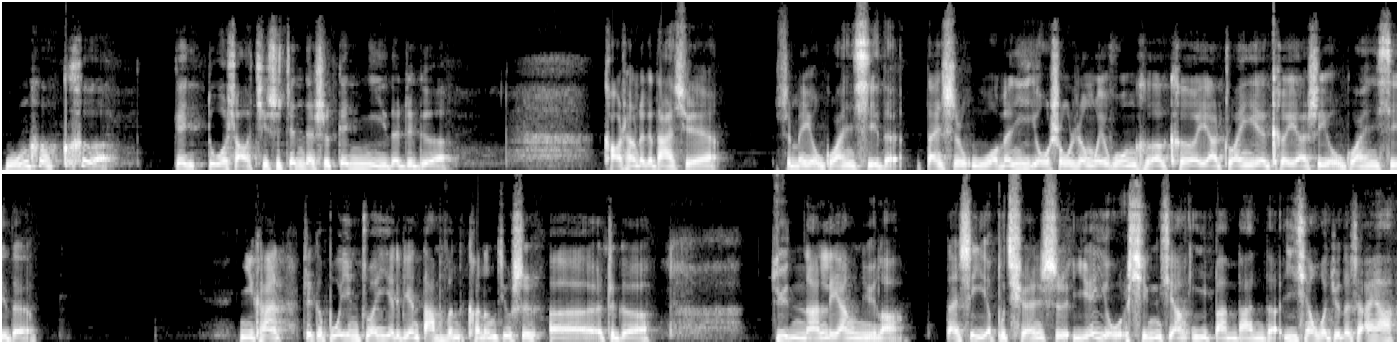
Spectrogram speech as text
文化课跟多少其实真的是跟你的这个考上这个大学是没有关系的。但是我们有时候认为文化课呀、专业课呀是有关系的。你看这个播音专业里边，大部分可能就是呃这个俊男靓女了。但是也不全是，也有形象一般般的。以前我觉得是，哎呀，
